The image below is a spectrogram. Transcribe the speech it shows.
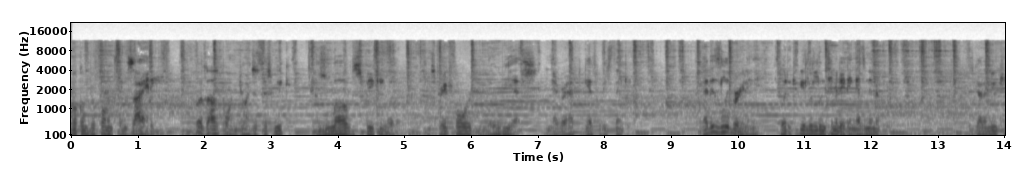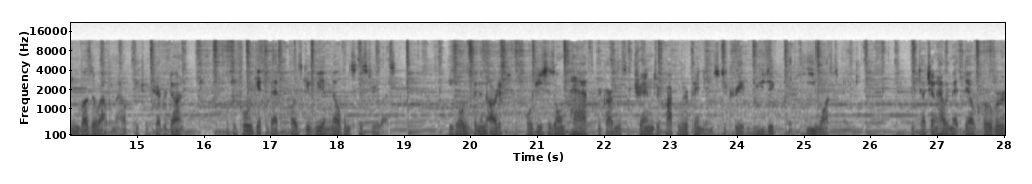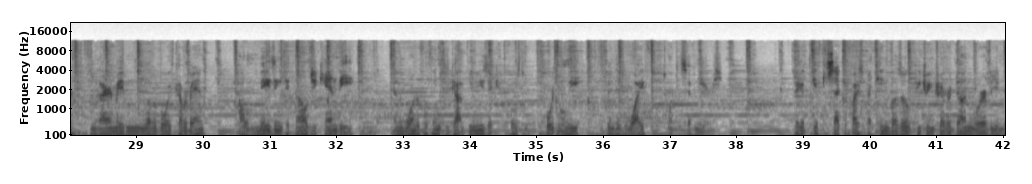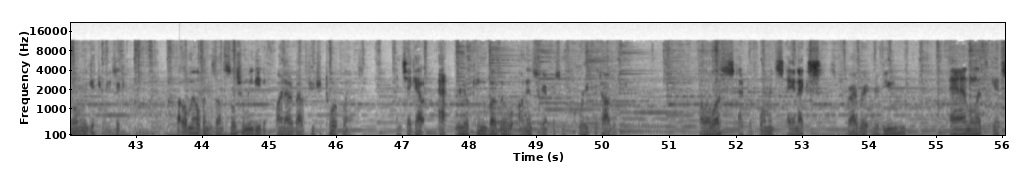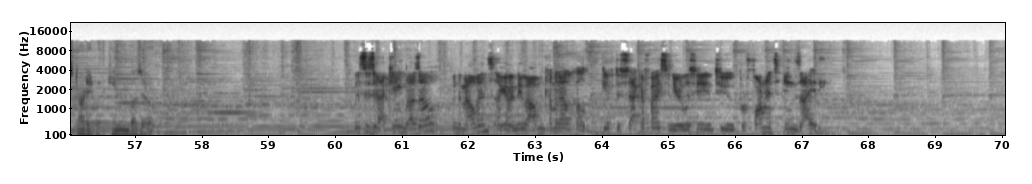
Welcome to Performance Anxiety. Buzz Osborne joins us this week. I love speaking with him. He's straightforward, no BS. You never have to guess what he's thinking. That is liberating, but it can be a little intimidating as an interview. He's got a new King Buzzo album out featuring Trevor Dunn. But before we get to that, Buzz gives me a Melvin's history lesson. He's always been an artist who forges his own path, regardless of trends or popular opinions, to create music that he wants to make. We touch on how he met Dale Crover through an Iron Maiden Loverboy cover band, how amazing technology can be, and the wonderful things he's gotten through music. Most importantly, has been his wife for 27 years. Pick up Gift of Sacrifice by King Buzzo featuring Trevor Dunn wherever you normally get your music. Follow Melvins on social media to find out about future tour plans. And check out at Real King Buzzo on Instagram for some great photography. Follow us at Performance ANX, subscribe, rate, and review, and let's get started with King Buzzo. This is uh, King Buzzo from the Melvins. I got a new album coming out called Gift of Sacrifice, and you're listening to Performance Anxiety.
